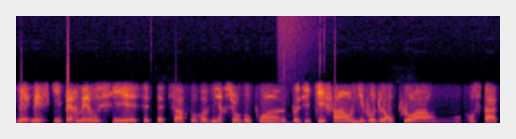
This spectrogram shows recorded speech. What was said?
Mais, mais, ce qui permet aussi, et c'est peut-être ça pour revenir sur vos points positifs, hein, au niveau de l'emploi, on, on constate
